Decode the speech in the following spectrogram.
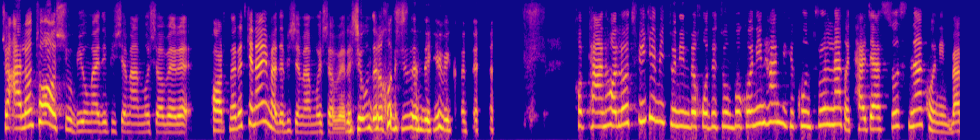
چون الان تو آشوبی اومدی پیش من مشاوره. partner ت که نیومده پیش من مشاوره. چون اون داره خودش زندگی می‌کنه. خب تنها لطفی که می‌تونین به خودتون بکنین همین که کنترل نکنین تجسس نکنین و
